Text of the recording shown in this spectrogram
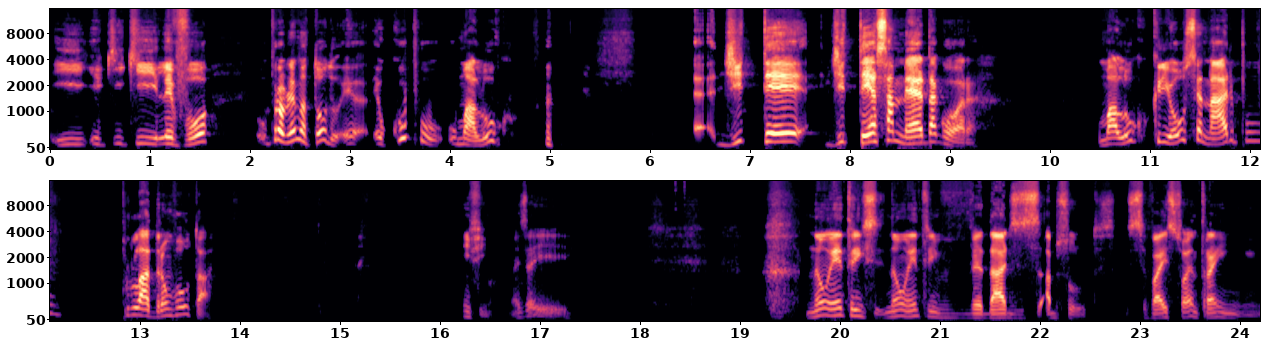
E, e que, que, levou. O problema todo, eu, eu culpo o maluco de ter, de ter essa merda agora. O maluco criou o cenário pro, pro ladrão voltar. Enfim, mas aí não entre em, não entre em verdades absolutas. Você vai só entrar em,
